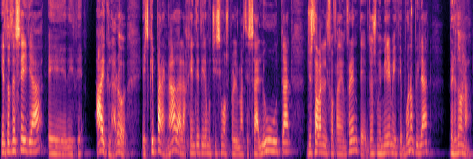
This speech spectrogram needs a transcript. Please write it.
Y entonces ella eh, dice, ay, claro, es que para nada, la gente tiene muchísimos problemas de salud, tal. Yo estaba en el sofá de enfrente, entonces me mira y me dice, bueno, Pilar, perdona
